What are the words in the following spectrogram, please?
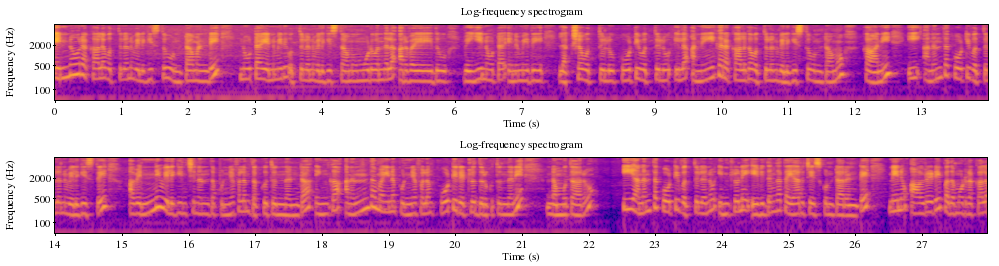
ఎన్నో రకాల ఒత్తులను వెలిగిస్తూ ఉంటామండి. నూట ఎనిమిది ఒత్తులను వెలిగిస్తాము. మూడు వందల అరవై ఐదు వెయ్యి నూట ఎనిమిది లక్ష ఒత్తులు కోటి ఒత్తులు ఇలా అనేక రకాలుగా ఒత్తులను వెలిగిస్తూ ఉంటాము. కానీ ఈ అనంత కోటి ఒత్తులను వెలిగిస్తే అవన్నీ వెలిగించినంత పుణ్యఫలం దక్కుతుందంట. ఇంకా అనంతమైన పుణ్యఫలం కోటి రెట్లు దొరుకుతుందని నమ్ముతారు. ఈ అనంత కోటి ఒత్తులను ఇంట్లోనే ఏ విధంగా తయారు చేసుకుంటారంటే నేను ఆల్రెడీ పదమూడు రకాల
